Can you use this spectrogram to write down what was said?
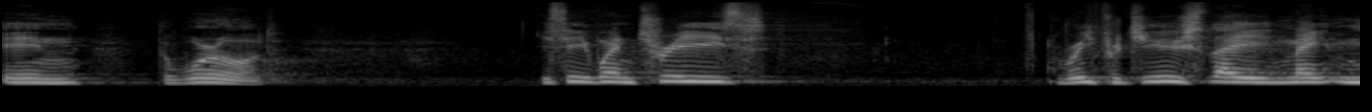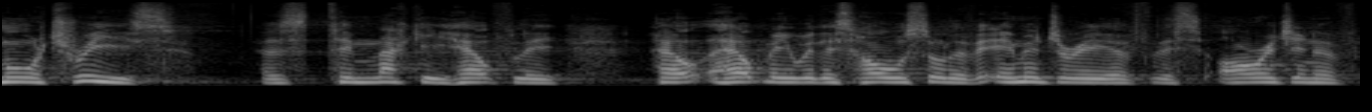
in the world. You see, when trees reproduce, they make more trees. As Tim Mackie helpfully helped me with this whole sort of imagery of this origin of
